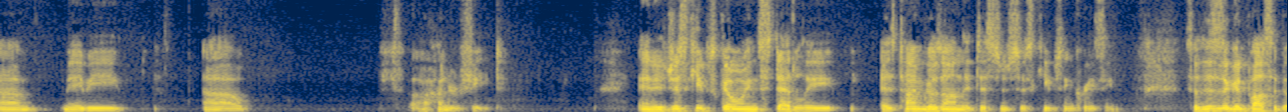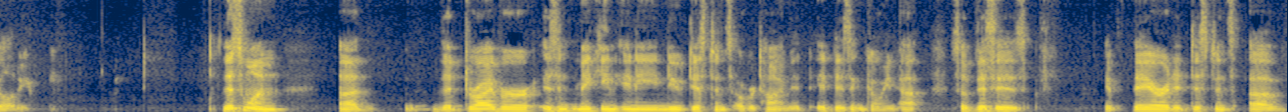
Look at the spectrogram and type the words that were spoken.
um, maybe uh, 100 feet. And it just keeps going steadily. As time goes on, the distance just keeps increasing. So this is a good possibility. This one, uh, the driver isn't making any new distance over time. It, it isn't going up. So this is, if they are at a distance of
